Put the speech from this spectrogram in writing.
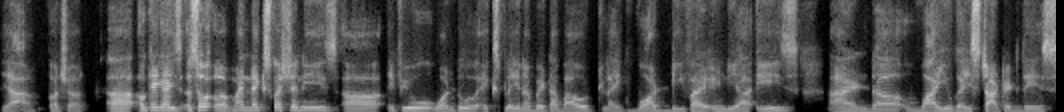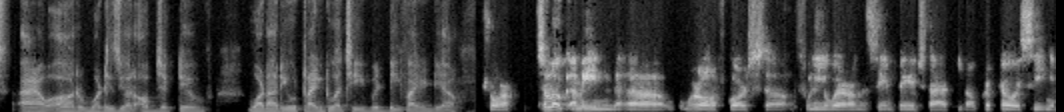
Yeah, for sure. Uh, okay, guys. So uh, my next question is, uh, if you want to explain a bit about like what DeFi India is and uh, why you guys started this, uh, or what is your objective? What are you trying to achieve with DeFi India? Sure. So look, I mean, uh, we're all, of course, uh, fully aware on the same page that you know crypto is seeing a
